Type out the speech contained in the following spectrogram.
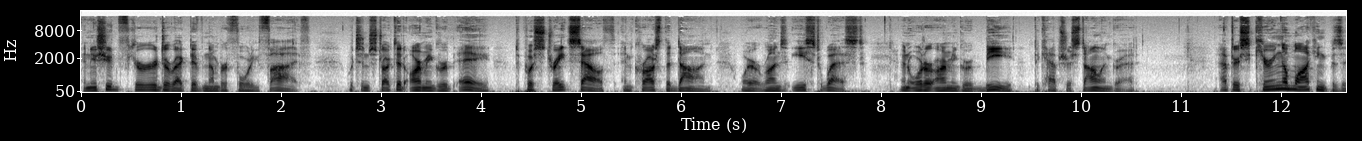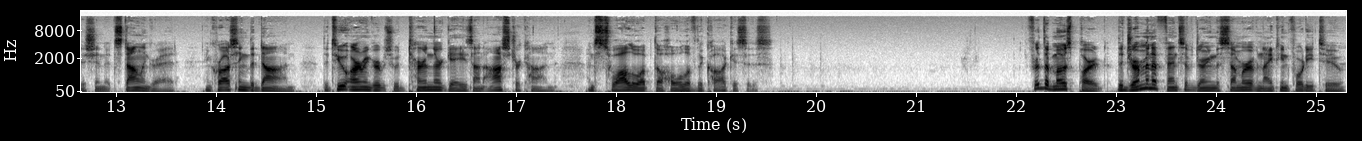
and issued Fuhrer Directive No. 45, which instructed Army Group A to push straight south and cross the Don, where it runs east west, and order Army Group B to capture Stalingrad. After securing a blocking position at Stalingrad and crossing the Don, the two army groups would turn their gaze on Astrakhan and swallow up the whole of the Caucasus. For the most part, the German offensive during the summer of 1942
